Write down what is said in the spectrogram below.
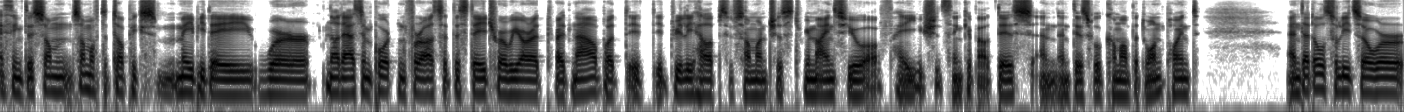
I think there's some some of the topics maybe they were not as important for us at the stage where we are at right now, but it, it really helps if someone just reminds you of hey you should think about this and, and this will come up at one point. And that also leads over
